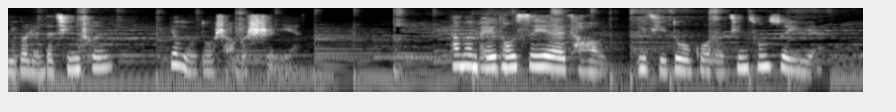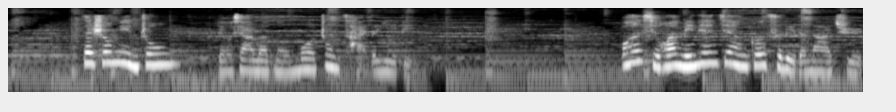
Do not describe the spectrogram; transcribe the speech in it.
一个人的青春又有多少个十年？他们陪同四叶草一起度过了青葱岁月，在生命中留下了浓墨重彩的一笔。我很喜欢《明天见》歌词里的那句：“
